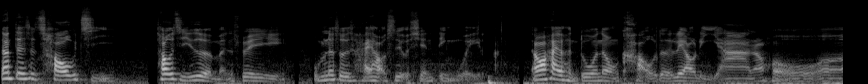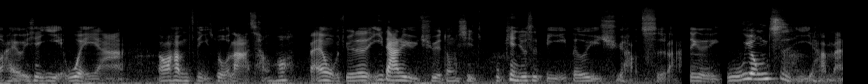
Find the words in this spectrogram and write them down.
那但是超级超级热门，所以。我们那时候还好是有先定位啦，然后还有很多那种烤的料理啊，然后呃还有一些野味啊，然后他们自己做腊肠哦。反正我觉得意大利语区的东西普遍就是比德语区好吃啦，这个毋庸置疑，好吗。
